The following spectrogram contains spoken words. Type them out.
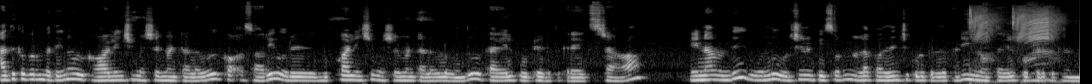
அதுக்கப்புறம் பார்த்தீங்கன்னா ஒரு கால் இன்ச்சு மெஷர்மெண்ட் அளவு சாரி ஒரு முக்கால் இன்ச்சு மெஷர்மெண்ட் அளவில் வந்து ஒரு தையல் போட்டு எடுத்துக்கிறேன் எக்ஸ்ட்ரா ஏன்னா வந்து இது வந்து ஒரிஜினல் பீஸோட நல்லா பதிஞ்சு கொடுக்குறதுக்காண்டி இன்னொரு தையல் போட்டு எடுத்துக்கிறேன்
